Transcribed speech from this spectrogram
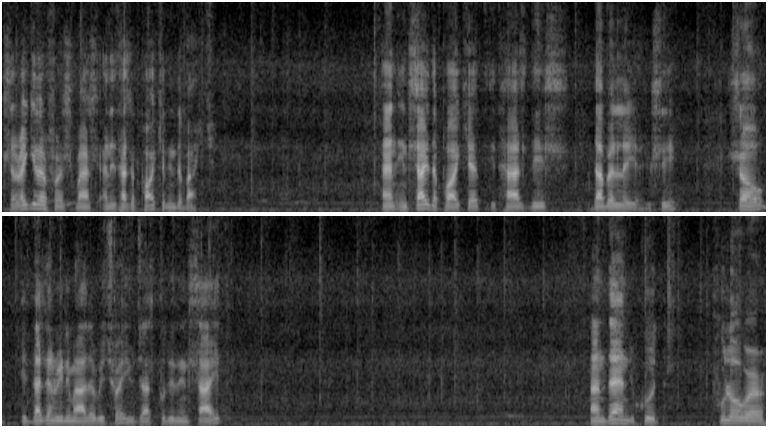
It's a regular face mask, and it has a pocket in the back and inside the pocket it has this double layer you see? So it doesn't really matter which way you just put it inside. And then you could pull over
